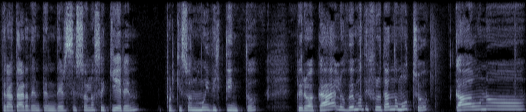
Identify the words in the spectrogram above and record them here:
tratar de entenderse, solo se quieren porque son muy distintos, pero acá los vemos disfrutando mucho, cada uno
